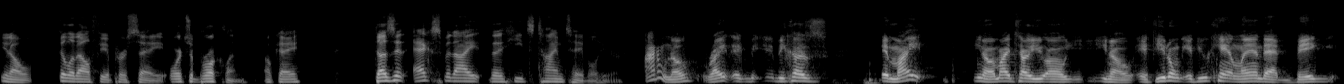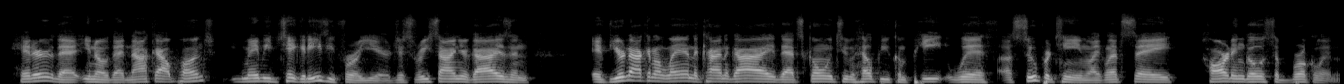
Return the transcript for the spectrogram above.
you know, Philadelphia per se or to Brooklyn, okay, does it expedite the Heat's timetable here? I don't know, right? It, because it might, you know, it might tell you, oh, you know, if you don't, if you can't land that big hitter, that you know, that knockout punch, maybe take it easy for a year. Just resign your guys, and if you're not going to land the kind of guy that's going to help you compete with a super team, like let's say Harden goes to Brooklyn.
